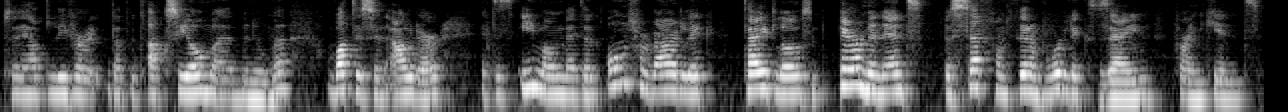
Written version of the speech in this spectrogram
ze had liever dat we het axiomen benoemen. Wat is een ouder? Het is iemand met een onvoorwaardelijk, tijdloos, permanent besef van verantwoordelijk zijn voor een kind.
